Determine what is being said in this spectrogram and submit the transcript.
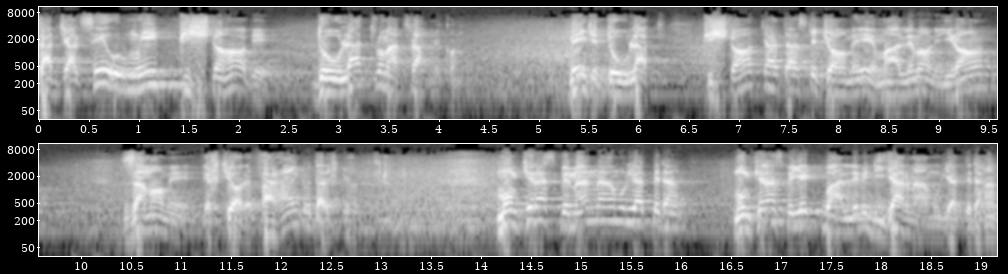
در جلسه عمومی پیشنهاد دولت رو مطرح می‌کنم. به اینکه دولت پیشنهاد کرده است که جامعه معلمان ایران زمام اختیار فرهنگ رو در اختیار ممکن است به من معمولیت بدن. ممکن است به یک معلم دیگر معمولیت بدهند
